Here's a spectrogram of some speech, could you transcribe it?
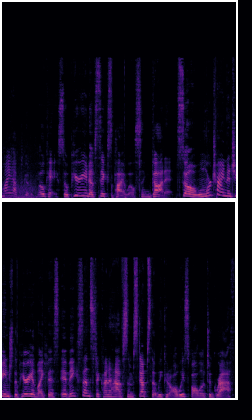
Might have to go to period. Okay, so period of 6 pi, Wilson. Got it. So when we're trying to change the period like this, it makes sense to kind of have some steps that we could always follow to graph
